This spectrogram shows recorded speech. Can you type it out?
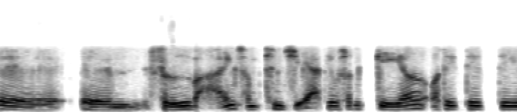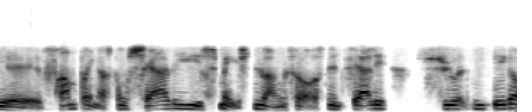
øh, øh, fødevarer, ikke, som kimchi er, det er jo sådan gæret, og det, det, det øh, frembringer sådan nogle særlige smagsnuancer og sådan en særlig syr, den ligger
